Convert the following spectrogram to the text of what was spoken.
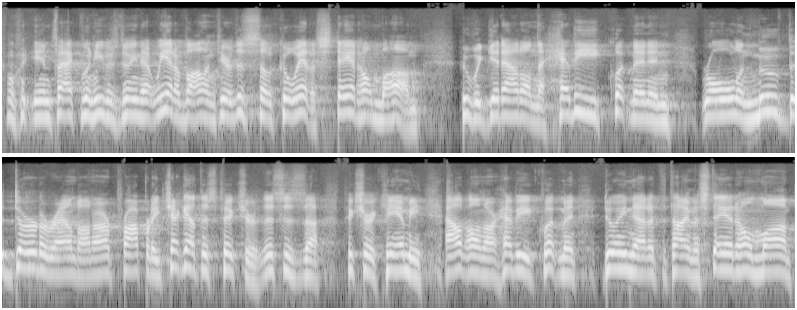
In fact, when he was doing that, we had a volunteer. This is so cool. We had a stay at home mom who would get out on the heavy equipment and roll and move the dirt around on our property. Check out this picture. This is a picture of Cami out on our heavy equipment doing that at the time, a stay at home mom.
